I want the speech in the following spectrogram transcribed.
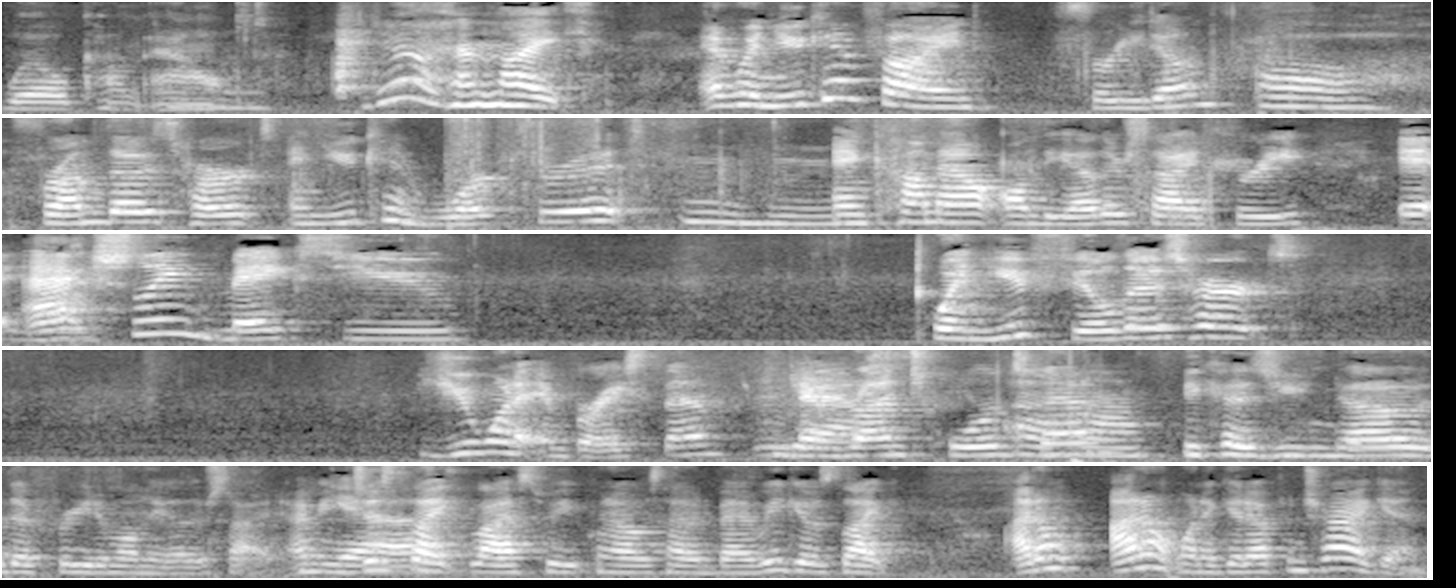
will come out. Yeah. And like, And when you can find freedom oh, from those hurts and you can work through it mm-hmm. and come out on the other side free, it actually makes you, when you feel those hurts, you want to embrace them Yes. and run towards Uh-huh. them because you know the freedom on the other side. I mean, Yeah. just like last week when I was having a bad week, it was like, I don't, I don't want to get up and try again.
